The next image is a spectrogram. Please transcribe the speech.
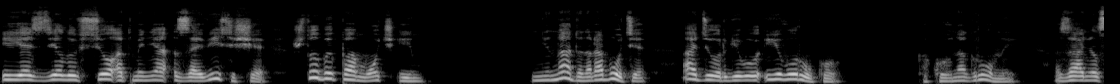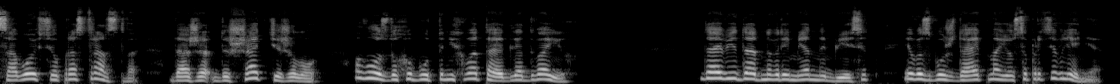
и я сделаю все от меня зависящее, чтобы помочь им. Не надо на работе, одергиваю его руку. Какой он огромный, занял собой все пространство, даже дышать тяжело, воздуха будто не хватает для двоих. Давида одновременно бесит и возбуждает мое сопротивление.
